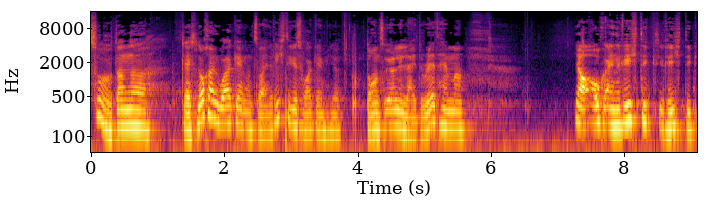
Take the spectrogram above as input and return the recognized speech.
So, dann äh, gleich noch ein Wargame und zwar ein richtiges Wargame hier. Dawn's Early Light Red Hammer. Ja, auch ein richtig, richtig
